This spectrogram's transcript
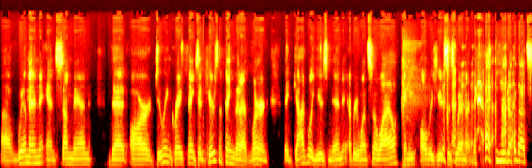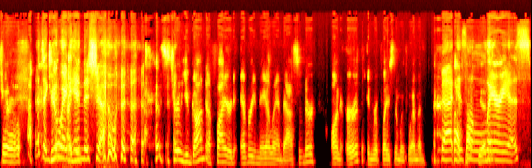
uh, women and some men that are doing great things. And here's the thing that I've learned that God will use men every once in a while, and He always uses women. you know that's true. That's a good you know, way to I end this show. that's true. Uganda fired every male ambassador on earth and replace them with women. That is hilarious.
